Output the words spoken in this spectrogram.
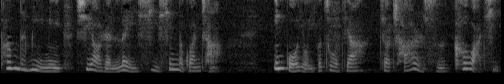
它们的秘密需要人类细心的观察。英国有一个作家叫查尔斯·科瓦奇，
